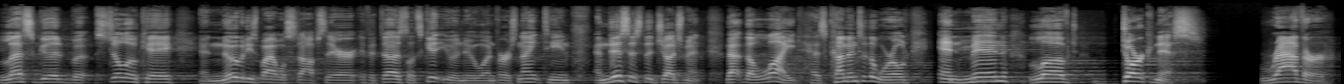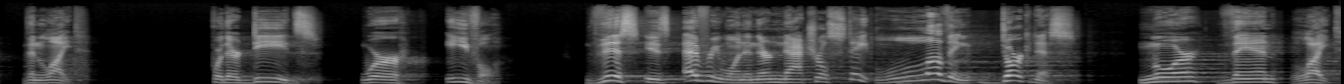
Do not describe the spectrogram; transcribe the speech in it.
less good, but still okay. And nobody's Bible stops there. If it does, let's get you a new one. Verse 19. And this is the judgment that the light has come into the world, and men loved darkness rather than light, for their deeds were evil. This is everyone in their natural state, loving darkness more than light.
